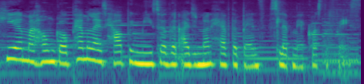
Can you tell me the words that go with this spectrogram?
here, my homegirl Pamela is helping me so that I do not have the bands slap me across the face.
